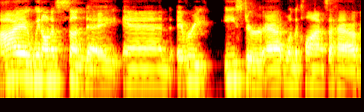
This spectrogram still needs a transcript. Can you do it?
I went on a Sunday and every Easter at one of the clients I have,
